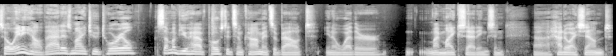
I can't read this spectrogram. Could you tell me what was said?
So anyhow, that is my tutorial. Some of you have posted some comments about, you know, whether my mic settings and uh, how do I sound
